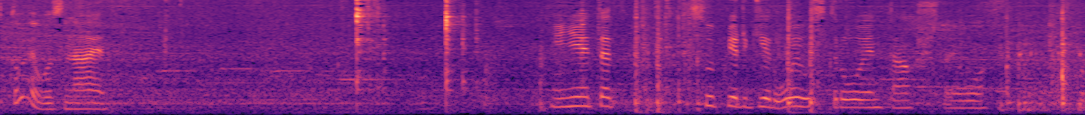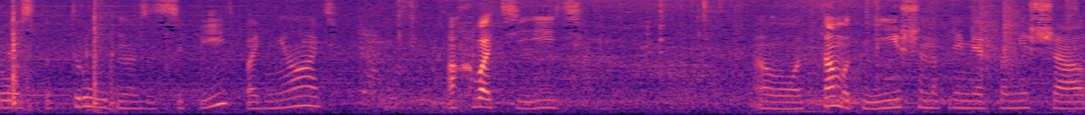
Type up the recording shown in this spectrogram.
Кто его знает? Или этот супергерой устроен так, что его просто трудно зацепить, поднять, охватить. Вот. Там вот Миша, например, помешал.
